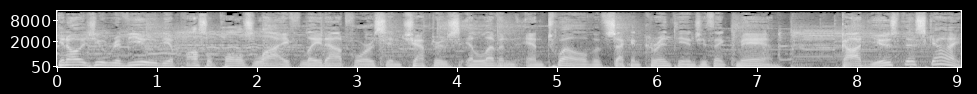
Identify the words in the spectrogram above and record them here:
You know, as you review the Apostle Paul's life laid out for us in chapters 11 and 12 of 2 Corinthians, you think, man, God used this guy.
